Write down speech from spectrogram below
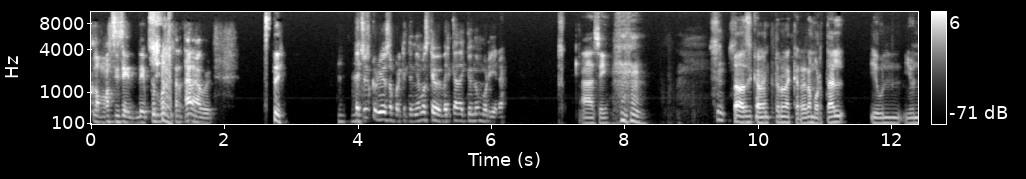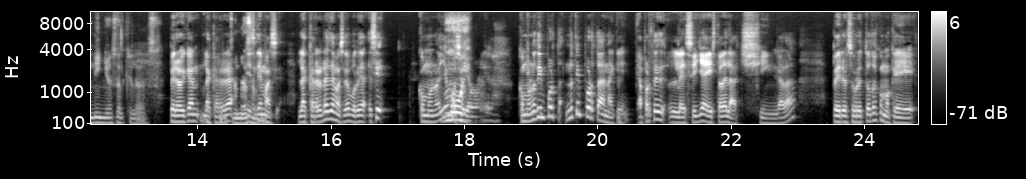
como si se, de fútbol se tratara, güey. Sí. De hecho, es curioso porque teníamos que beber cada que uno muriera. Ah, sí. No, básicamente era una carrera mortal y un, y un niño es el que las... Pero oigan, la carrera es demasiado. La carrera es demasiado aburrida. Es que, como no hay Muy aburrida. como no te importa, no te importa Anakin. Aparte, la silla ahí está de la chingada. Pero sobre todo, como que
